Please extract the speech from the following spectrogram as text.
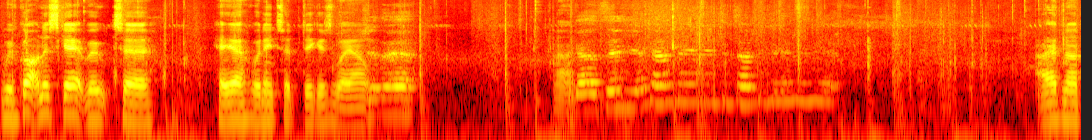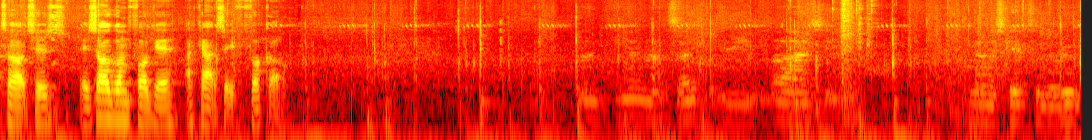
We've got an escape route to here. We need to dig his way out. I Right. can't see you. I can't see you. It's touching I had no torches. It's all gone foggy. I can't see fuck all. Yeah, that's it. I see. Gonna escape through the roof.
